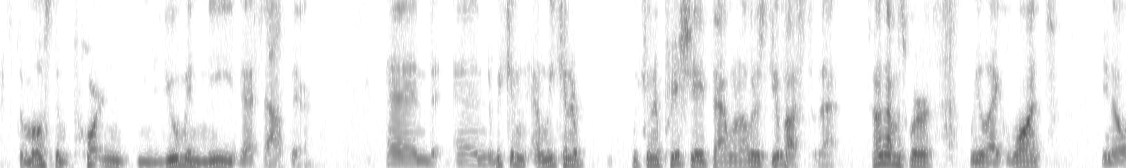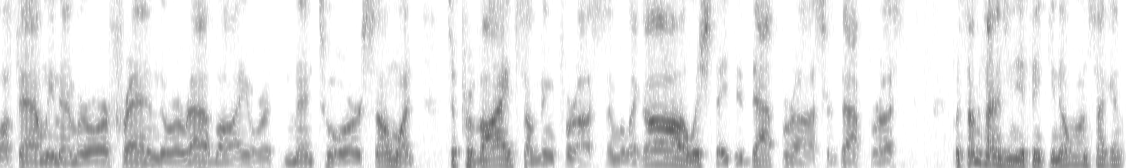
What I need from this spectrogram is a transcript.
It's the most important human need that's out there, and and we can and we can we can appreciate that when others give us to that. Sometimes we're we like want you know, a family member or a friend or a rabbi or a mentor or someone to provide something for us. And we're like, oh, I wish they did that for us or that for us. But sometimes when you think, you know, one second,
